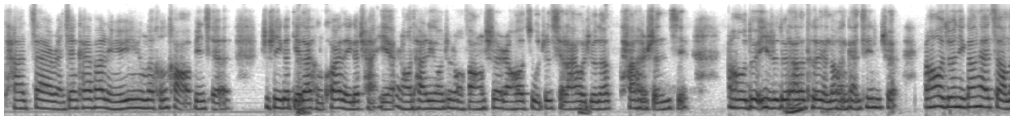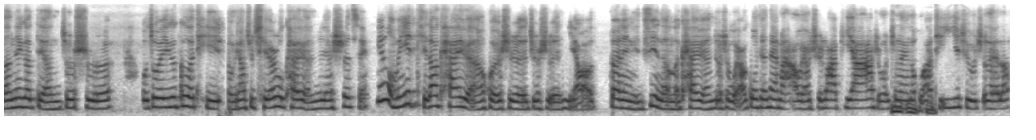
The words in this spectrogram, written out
它在软件开发领域运用的很好，并且这是一个迭代很快的一个产业，然后它利用这种方式，然后组织起来，我觉得它很神奇，然后对一直对它的特点都很感兴趣，然后我觉得你刚才讲的那个点就是。我作为一个个体，怎么样去切入开源这件事情？因为我们一提到开源，或者是就是你要锻炼你技能的开源，就是我要贡献代码，我要去拉 PR 什么之类的，我要提 issue 之类的。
